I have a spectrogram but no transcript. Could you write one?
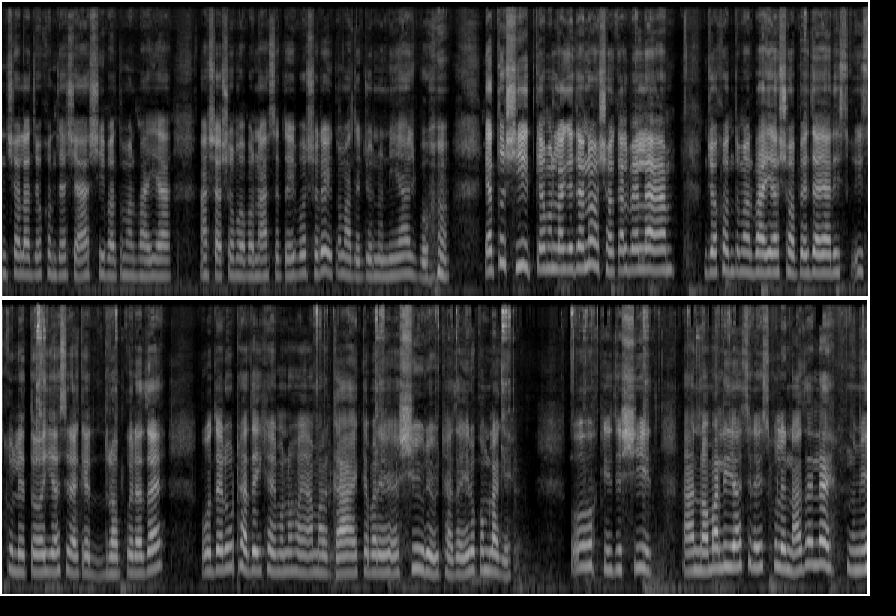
ইনশাল্লাহ যখন দেশে আসি বা তোমার ভাইয়া আসার সম্ভাবনা আছে তো এই বছরে তোমাদের জন্য নিয়ে আসব। এত শীত, কেমন লাগে জানো? সকালবেলা যখন তোমার ভাইয়া শপে যায় আর স্কুলে তো ইয়াসিরাকে ড্রপ করা যায়, ওদের উঠা দেখে মনে হয় আমার গা একেবারে শিউরে উঠা যায়। এরকম লাগে। ও কি যে শীত। আর নর্মালি আসলে স্কুলে না যাইলে আমি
